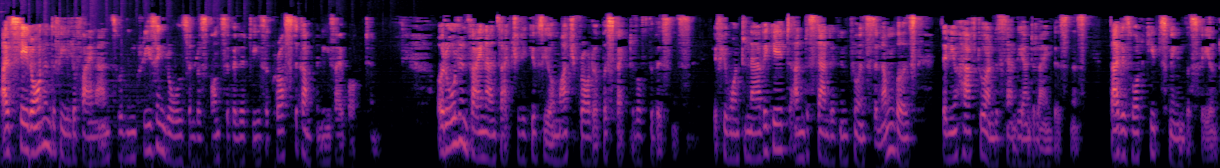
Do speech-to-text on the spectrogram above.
I've stayed on in the field of finance with increasing roles and responsibilities across the companies I worked in. A role in finance actually gives you a much broader perspective of the business. If you want to navigate, understand, and influence the numbers, then you have to understand the underlying business. That is what keeps me in this field.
